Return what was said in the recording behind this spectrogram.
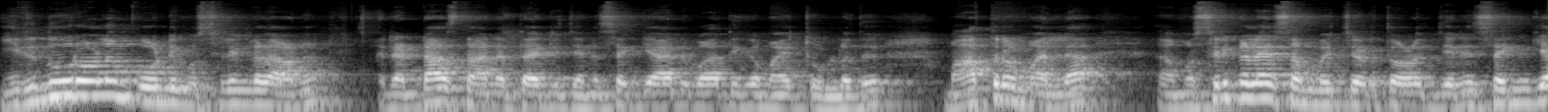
ഇരുന്നൂറോളം കോടി മുസ്ലിങ്ങളാണ് രണ്ടാം സ്ഥാനത്തായിട്ട് ജനസംഖ്യാനുപാതികമായിട്ടുള്ളത്. മാത്രമല്ല മുസ്ലിങ്ങളെ സംബന്ധിച്ചിടത്തോളം ജനസംഖ്യ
